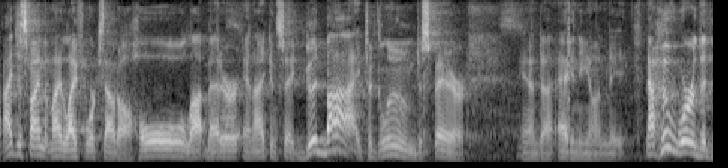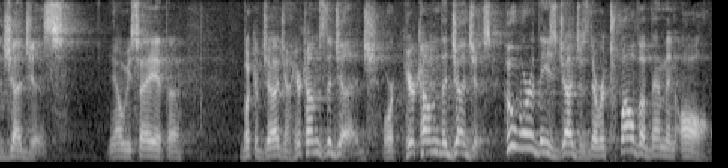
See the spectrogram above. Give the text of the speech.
I just find that my life works out a whole lot better, and I can say goodbye to gloom, despair, and uh, agony on me. Now, who were the judges? You know, we say at the book of Judge, here comes the judge, or here come the judges. Who were these judges? There were 12 of them in all.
